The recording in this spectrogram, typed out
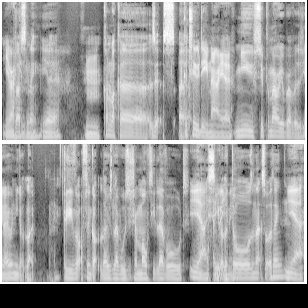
You reckon? Personally, yeah. Hmm. Kind of like a is it s- Like a 2D Mario. new Super Mario Brothers? You know, when you got like because you've often got those levels which are multi-leveled. Yeah, I see you've got you the mean. doors and that sort of thing. Yeah.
